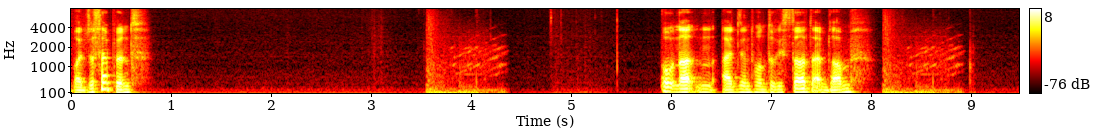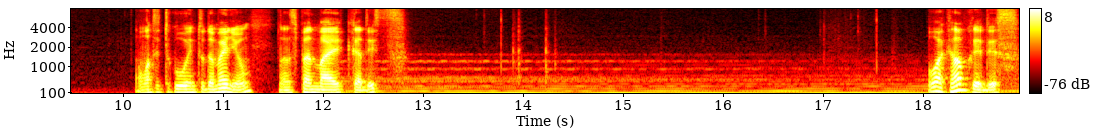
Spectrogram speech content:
What just happened? Oh, not, I didn't want to restart, I'm dumb. I wanted to go into the menu and spend my credits. Oh, I can upgrade this.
